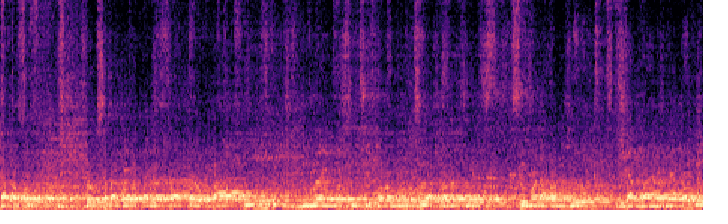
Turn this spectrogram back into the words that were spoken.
Naposled boxoval 29. v minulém měsíci v Olomouci a porazil Simona Honžu z Gambány na body.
